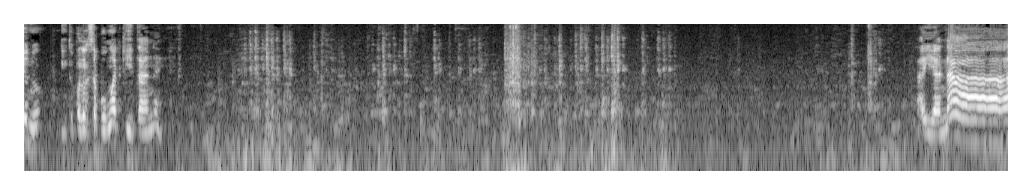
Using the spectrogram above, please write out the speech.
Yun oh, dito pa lang sa bungad, kita na eh. Ayan na!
